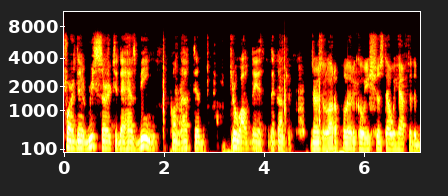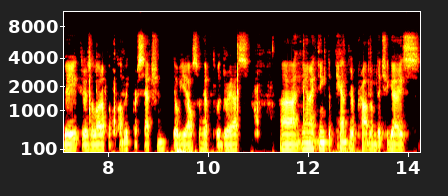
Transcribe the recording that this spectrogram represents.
for the research that has been conducted throughout the, the country. There's a lot of political issues that we have to debate. There's a lot of public perception that we also have to address. Uh, and I think the panther problem that you guys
